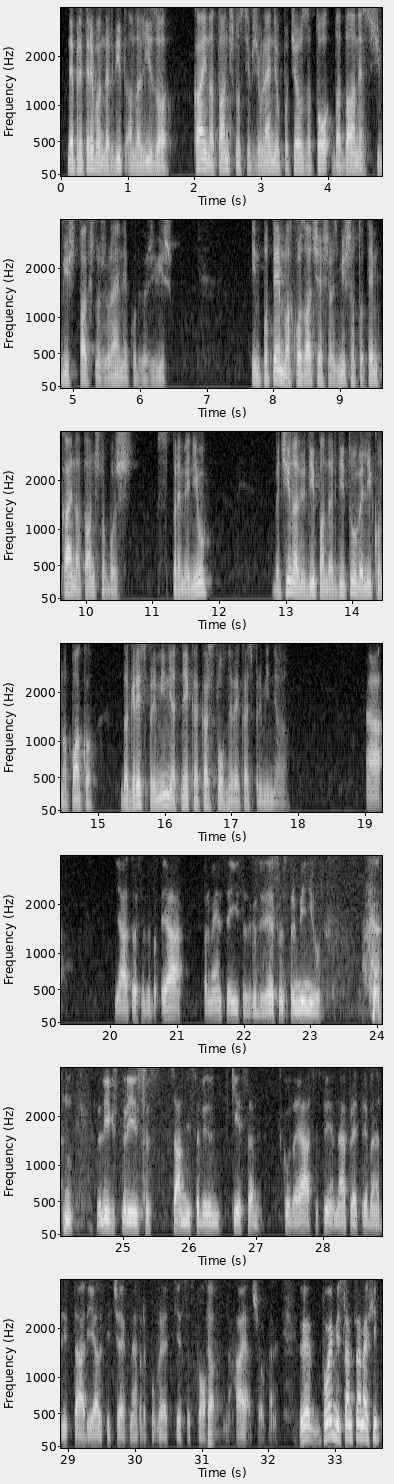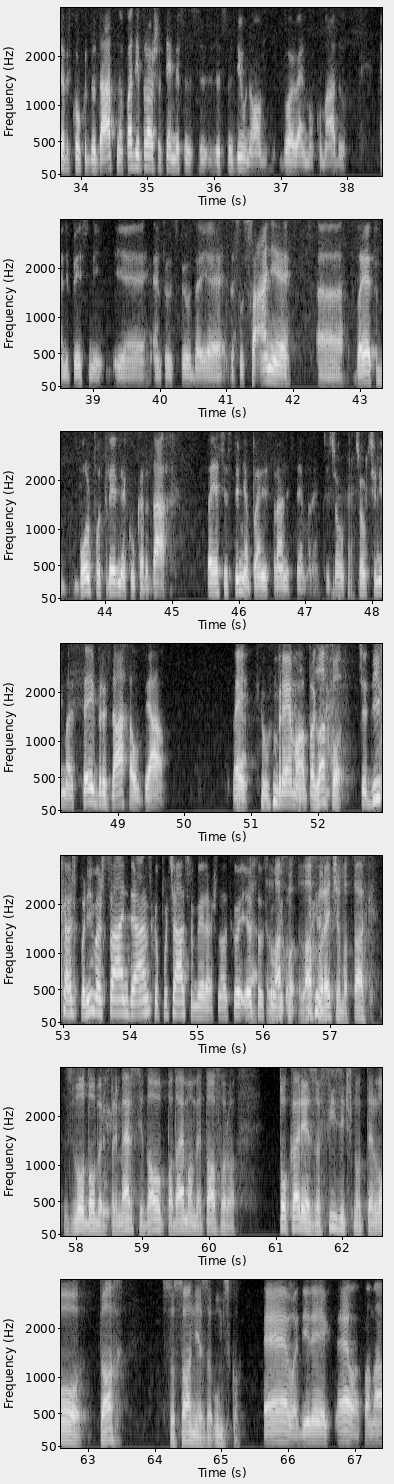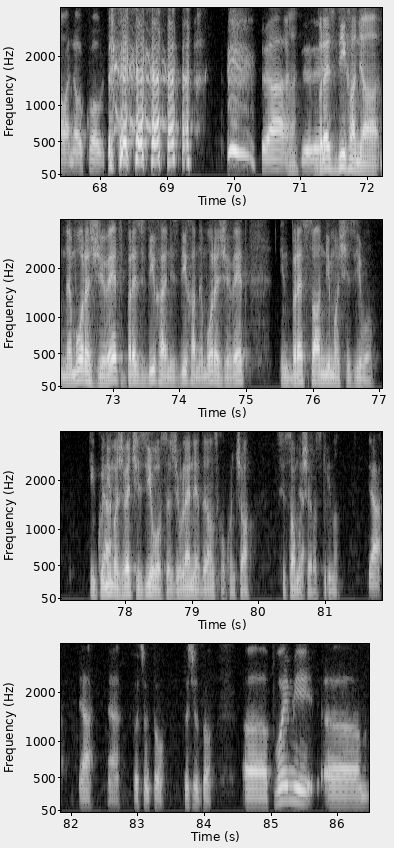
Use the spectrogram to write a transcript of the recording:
najprej treba narediti analizo, kaj natančno si v življenju počel za to, da danes živiš takšno življenje, kot ga živiš. In potem lahko začneš razmišljati o tem, kaj natančno boš spremenil. Večina ljudi pa naredi tu veliko napako, da gre spremenjati nekaj, kar sploh ne ve, kaj spremenjajo. Ja, ja, to se ja, pri meni se je isto zgodilo. Jaz sem spremenil veliko stvari, sam nisem vedel, kje sem. Tako da, ja, se strinjam, najprej treba narediti ta reality check, najprej pogledati, kje se sploh ja. nahaja. Povej mi, sem tam na hitro, kot dodatno. Kaj ti praviš o tem? Jaz sem zasledil no, v enem komadu, eni pesmi, je en pevec spel, da, da so sanje, uh, da je tudi bolj potrebne kot kar dah. Da, jaz se strinjam po eni strani s tem. Če človek, človek če nima sej brez daha, ja, ja. umremo. Ampak, lahko, če dihaš, pa nimaš sanj, dejansko počasi umiraš. No, tako, ja, lahko, lahko rečemo tako, zelo dober primer si dal, pa dajmo metaforo. To, kar je za fizično telo, dah, so sanje za umsko. Evo, direkt, evo, pa malo na okol. ja, brez dihanja ne moreš živeti, brez vdiha in izdiha ne moreš živeti, in brez sanj nimaš izzivov. In ko ja. nimaš več izzivov, se življenje dejansko konča, si samo ja. še rastlina. Ja, ja, ja, točno to. Točno to. Uh, povej mi, um,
